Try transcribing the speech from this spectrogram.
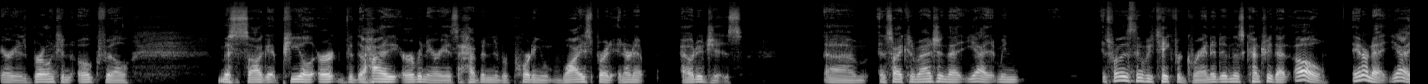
areas, Burlington, Oakville, Mississauga, Peel, the highly urban areas have been reporting widespread internet outages. Um, and so I can imagine that, yeah, I mean, it's one of those things we take for granted in this country that, oh, internet, yeah,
